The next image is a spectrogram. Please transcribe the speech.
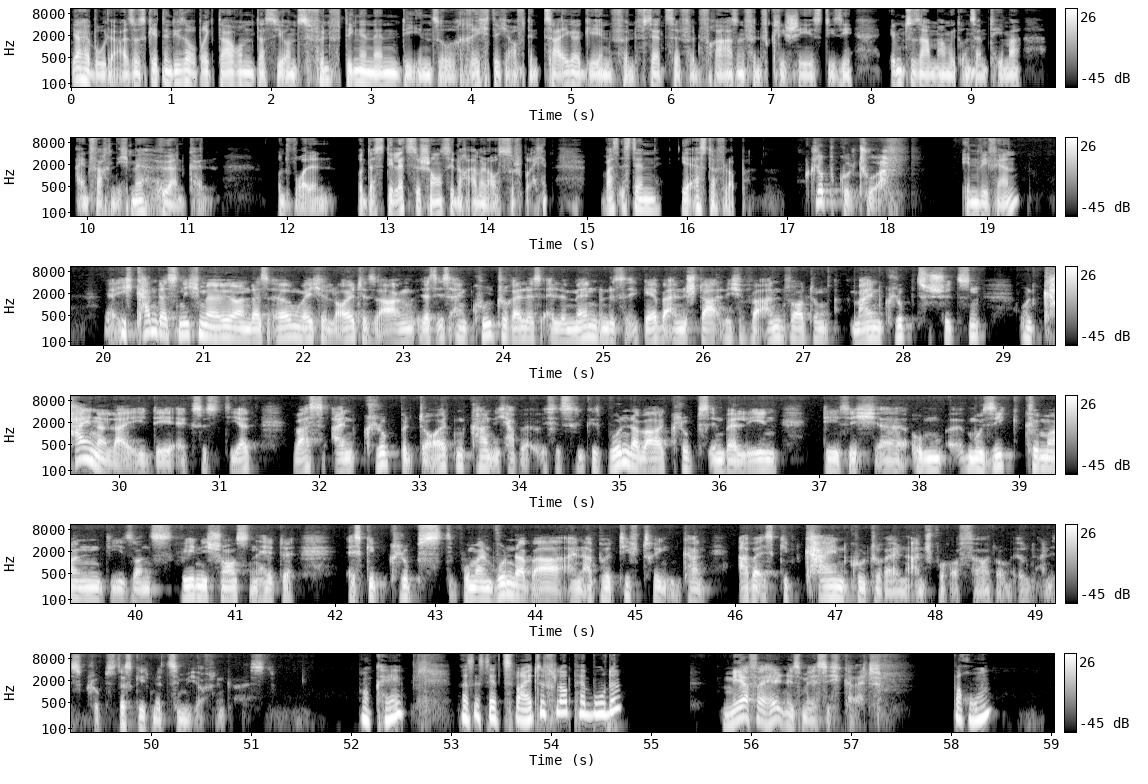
Ja, Herr Bude, also es geht in dieser Rubrik darum, dass Sie uns fünf Dinge nennen, die Ihnen so richtig auf den Zeiger gehen. Fünf Sätze, fünf Phrasen, fünf Klischees, die Sie im Zusammenhang mit unserem Thema einfach nicht mehr hören können und wollen. Und das ist die letzte Chance, sie noch einmal auszusprechen. Was ist denn Ihr erster Flop? Clubkultur. Inwiefern? Ja, ich kann das nicht mehr hören, dass irgendwelche Leute sagen, das ist ein kulturelles Element und es gäbe eine staatliche Verantwortung, meinen Club zu schützen und keinerlei Idee existiert, was ein Club bedeuten kann. Ich habe es gibt wunderbare Clubs in Berlin, die sich äh, um Musik kümmern, die sonst wenig Chancen hätte. Es gibt Clubs, wo man wunderbar ein Aperitif trinken kann, aber es gibt keinen kulturellen Anspruch auf Förderung irgendeines Clubs. Das geht mir ziemlich auf den Geist. Okay. Was ist der zweite Flop, Herr Bude? Mehr Verhältnismäßigkeit. Warum?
